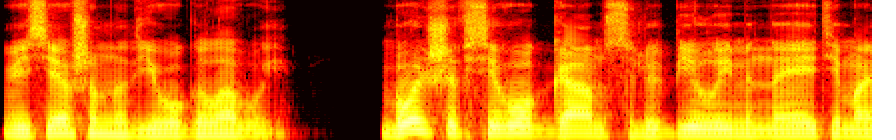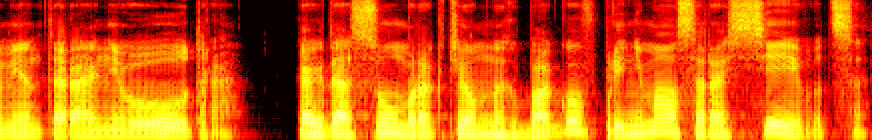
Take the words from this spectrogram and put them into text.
висевшим над его головой. Больше всего Гамс любил именно эти моменты раннего утра, когда сумрак темных богов принимался рассеиваться,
